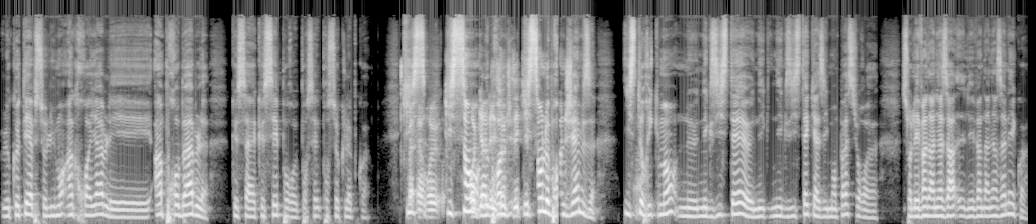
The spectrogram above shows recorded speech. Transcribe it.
le, côté absolument incroyable et improbable que, ça, que c'est pour, pour, ce, pour ce club. Quoi. Qui, bah, qui, sent LeBron, qui sent LeBron James historiquement n'existait n'existait quasiment pas sur sur les 20 dernières les 20 dernières années quoi.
